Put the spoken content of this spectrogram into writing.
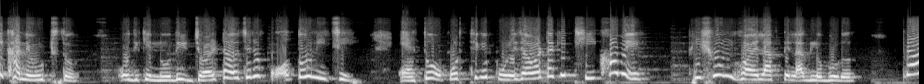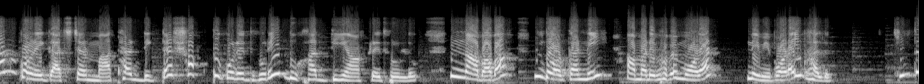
এখানে উঠতো? ওদিকে নদীর জলটাও যেন কত নিচে। এত ওপর থেকে পড়ে যাওয়াটা কি ঠিক হবে? ভীষণ ভয় লাগতে লাগল বুড়োর প্রাণ করে গাছটার মাথার দিকটা শক্ত করে ধরে দু হাত দিয়ে আঁকড়ে ধরলো। না বাবা, দরকার নেই, আমার এভাবে মরার, নেমে পড়াই ভালো। কিন্তু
